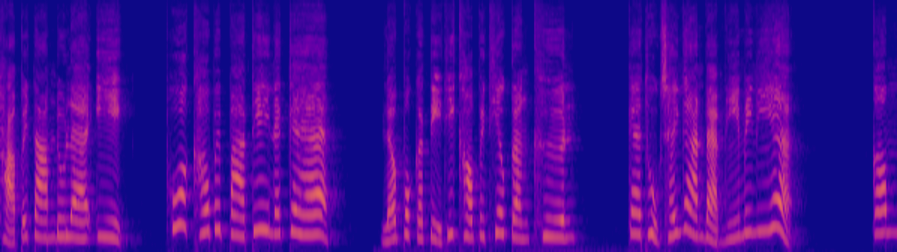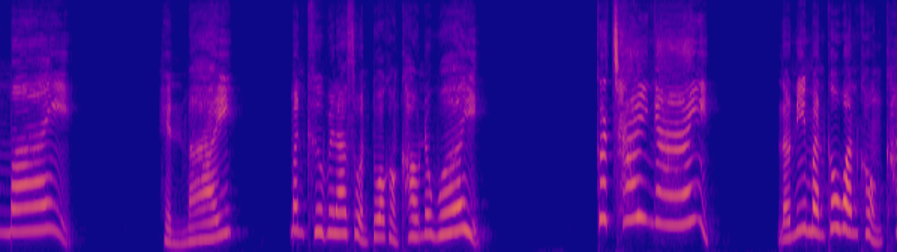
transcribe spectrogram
ขาไปตามดูแลอีก พวกเขาไปปาร์ตี้นะแก แล้วปกติที่เขาไปเที่ยวกลางคืน แกถูกใช้งานแบบนี้ไหมเนี่ย ก็ไม่ เห็นไหม มันคือเวลาส่วนตัวของเขานะเว้ย ก็ใช่ไง แล้วนี่มันก็วันของเข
